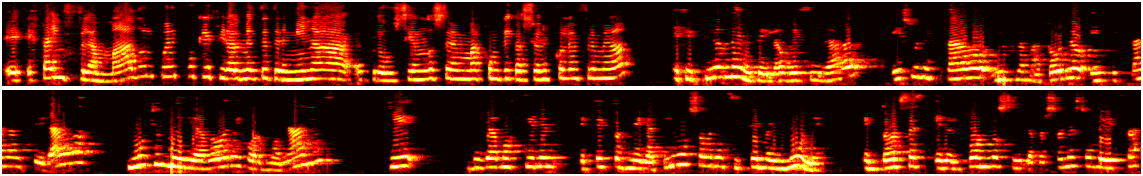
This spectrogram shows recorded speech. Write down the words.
eh, ¿está inflamado el cuerpo que finalmente termina produciéndose más complicaciones con la enfermedad? Efectivamente, la obesidad es un estado inflamatorio en que están alterados muchos mediadores hormonales que digamos, tienen efectos negativos sobre el sistema inmune. Entonces, en el fondo, si la persona es obesa,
